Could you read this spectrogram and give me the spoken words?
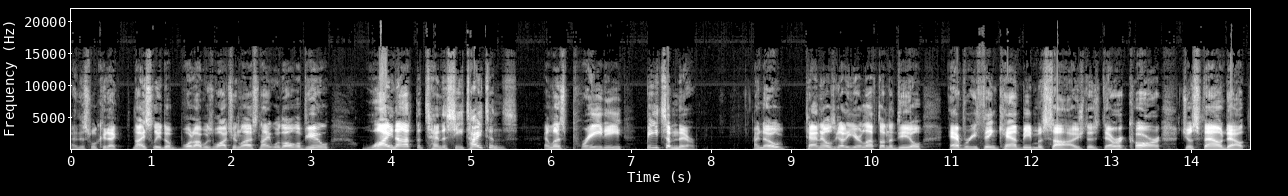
And this will connect nicely to what I was watching last night with all of you. Why not the Tennessee Titans? Unless Brady beats him there. I know Tannehill's got a year left on the deal. Everything can be massaged, as Derek Carr just found out.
